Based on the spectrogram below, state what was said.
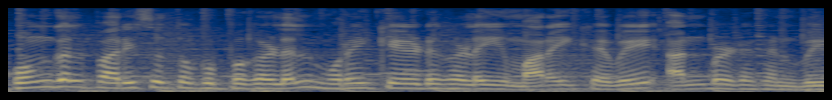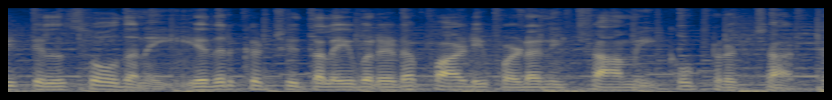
பொங்கல் பரிசு தொகுப்புகளில் முறைகேடுகளை மறைக்கவே அன்பழகன் வீட்டில் சோதனை. எதிர்க்கட்சி தலைவர் எடப்பாடி பழனிசாமி குற்றச்சாட்டு.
